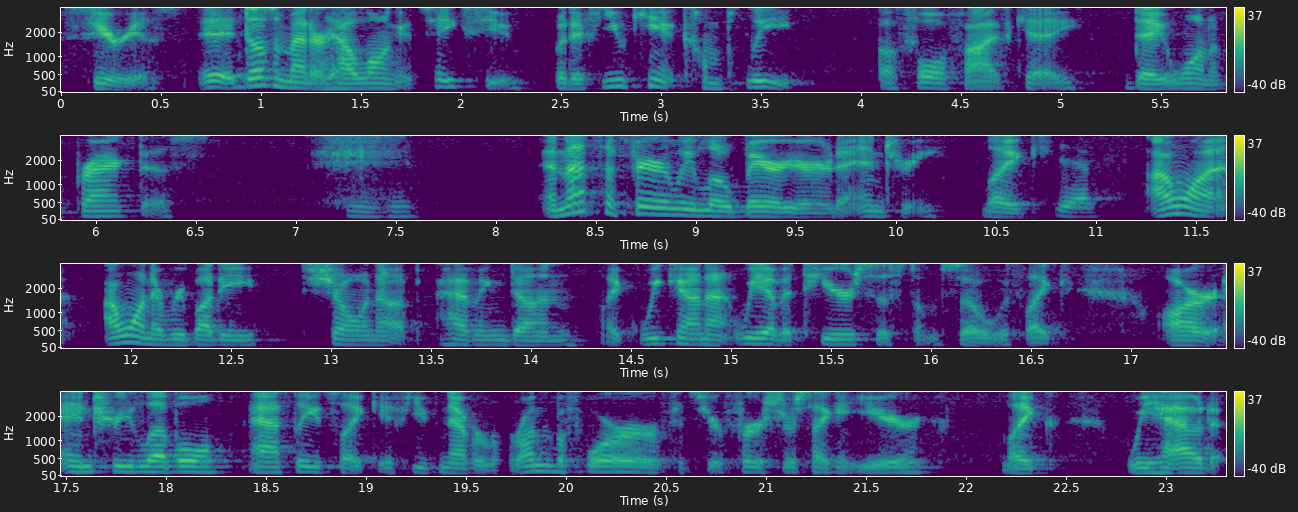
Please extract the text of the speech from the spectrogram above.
serious. It doesn't matter yeah. how long it takes you, but if you can't complete a full 5K day one of practice, mm-hmm. And that's a fairly low barrier to entry. Like yeah. I want I want everybody showing up having done like we kind of we have a tier system. So with like our entry level athletes, like if you've never run before or if it's your first or second year, like we had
